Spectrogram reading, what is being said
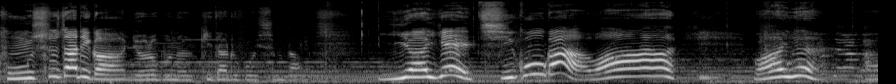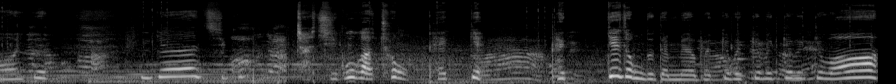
궁수 자리가 여러분을 기다리고 있습니다. 이야 이게 지구가 와, 와 이게 아 이게 이게 지구 자 지구가 총 100개 100개 정도 됩니다. 100개, 100개, 100개, 100개. 와,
